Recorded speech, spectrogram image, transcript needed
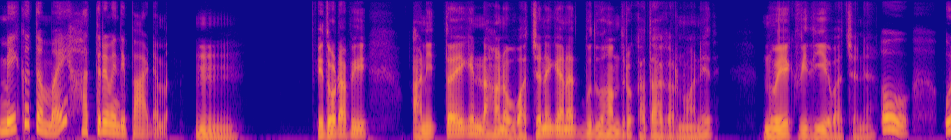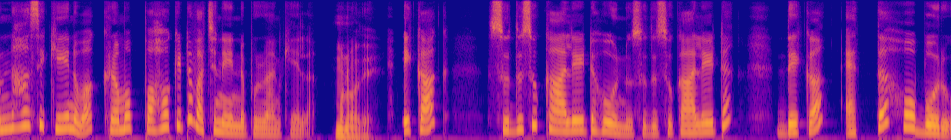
මේක තමයි හතරවෙනි පාඩම. හ්ම්. එතකොට අපි අනිත් අයගෙන් අහන වචන ගැනත් බුදුහාමුදුර කතා කරනවා නේද? නොඑක් විදියේ වචන. ඔව් උන්වහන්සේ කියනවා ක්‍රම පහකට වචන එන්න පුළුවන් කියලා. මොනවද? එකක් සුදුසු කාලයට හෝ නුසුදුසු කාලයට දෙක ඇත්ත හෝ බොරු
